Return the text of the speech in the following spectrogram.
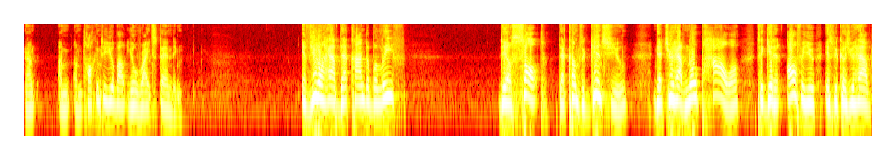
Now, I'm, I'm talking to you about your right standing. If you don't have that kind of belief, the assault that comes against you that you have no power to get it off of you is because you have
